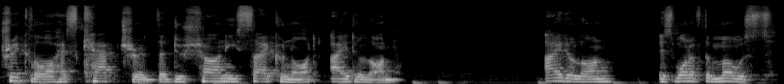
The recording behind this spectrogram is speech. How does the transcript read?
Triglaw has captured the Dushani psychonaut Eidolon. Eidolon is one of the most,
